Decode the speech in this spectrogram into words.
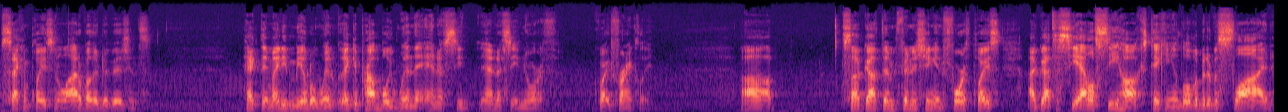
second place in a lot of other divisions. Heck, they might even be able to win. They could probably win the NFC the NFC North, quite frankly. Uh, so I've got them finishing in fourth place. I've got the Seattle Seahawks taking a little bit of a slide.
